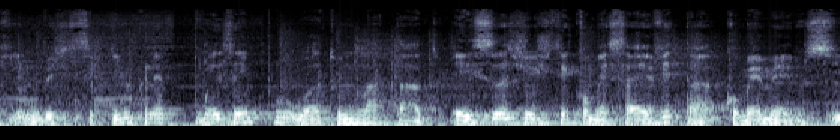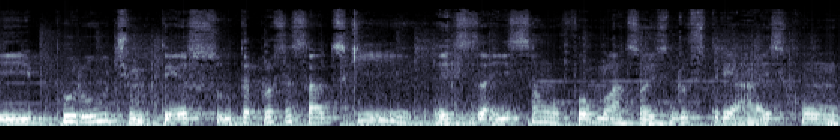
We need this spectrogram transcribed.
que não deixa de ser químico, né? Por exemplo, o atum enlatado. Esses a gente tem que começar a evitar, comer menos. E por último, tem os ultraprocessados, que esses aí são formulações industriais com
